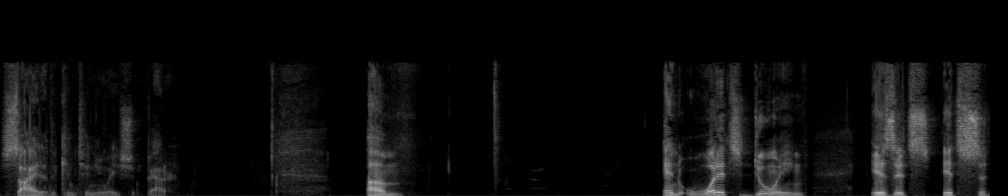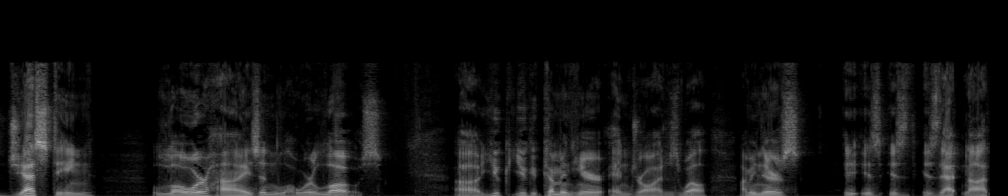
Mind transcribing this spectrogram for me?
side of the continuation pattern. Um, and what it's doing is it's it's suggesting lower highs and lower lows. Uh, you you could come in here and draw it as well. I mean, there's is is is that not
